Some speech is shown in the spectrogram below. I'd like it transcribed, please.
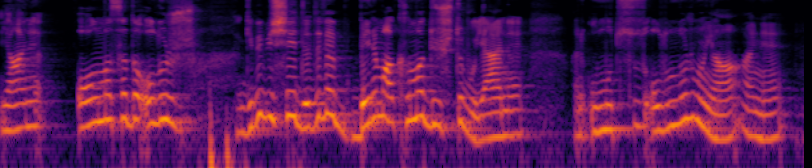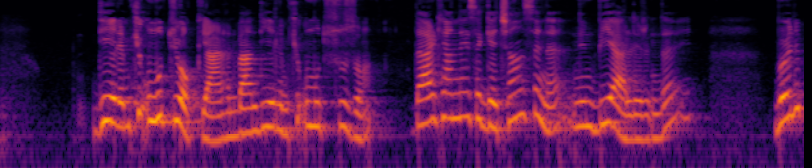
Yani olmasa da olur gibi bir şey dedi ve benim aklıma düştü bu. Yani hani umutsuz olunur mu ya? Hani diyelim ki umut yok yani. Hani ben diyelim ki umutsuzum. Derken neyse geçen senenin bir yerlerinde böyle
